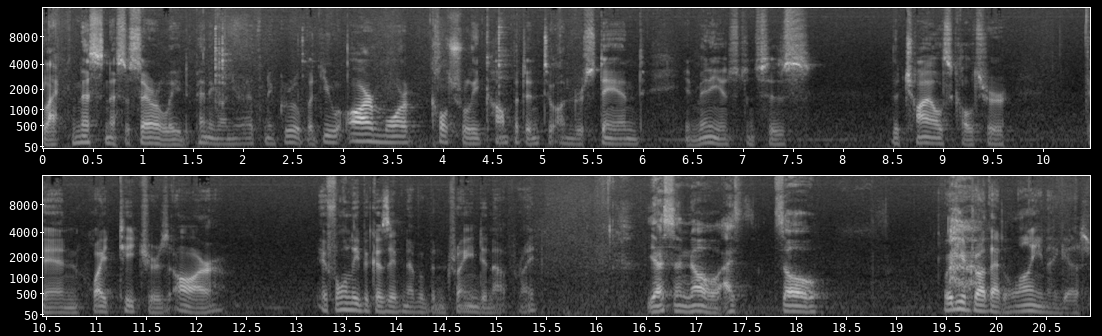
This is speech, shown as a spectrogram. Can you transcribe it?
blackness necessarily, depending on your ethnic group, but you are more culturally competent to understand, in many instances, the child's culture than white teachers are, if only because they've never been trained enough, right? Yes and no. I so Where do you draw that line, I guess?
